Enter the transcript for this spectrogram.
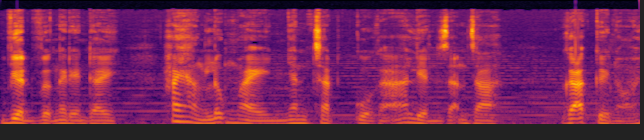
Việt vừa nghe đến đây, hai hàng lông mày nhăn chặt của gã liền giãn ra. Gã cười nói.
